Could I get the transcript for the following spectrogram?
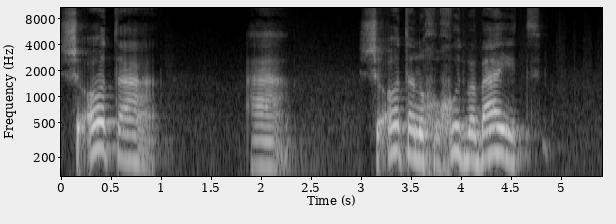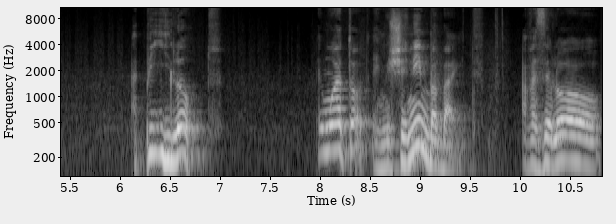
שעות, ה... שעות הנוכחות בבית, הפעילות, הן מועטות. הם ישנים בבית, אבל זה לא,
